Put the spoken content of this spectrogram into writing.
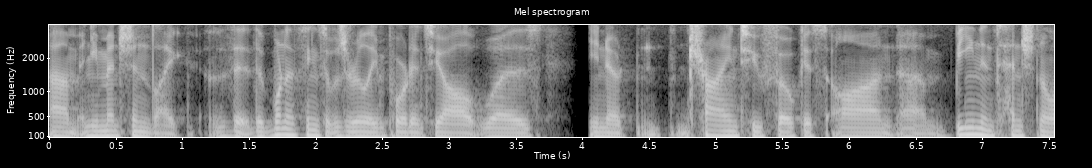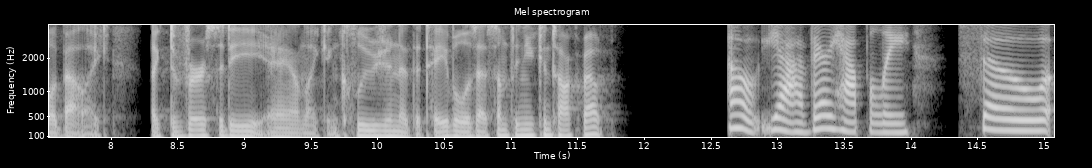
Um, and you mentioned like the, the one of the things that was really important to y'all was you know trying to focus on um, being intentional about like like diversity and like inclusion at the table. Is that something you can talk about? Oh, yeah, very happily. So,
